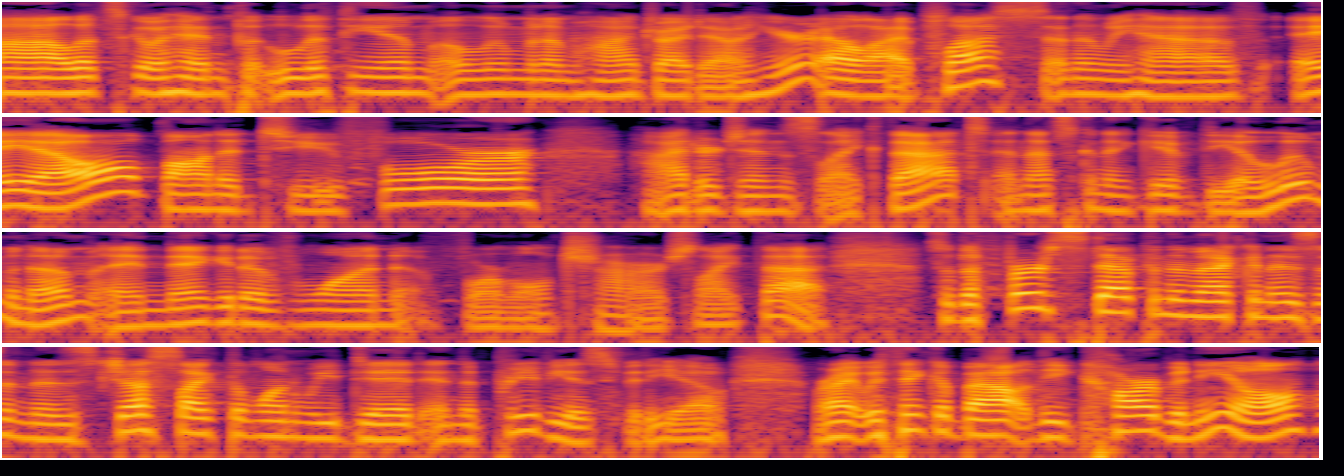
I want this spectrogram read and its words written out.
uh, let's go ahead and put lithium aluminum hydride down here, Li+, plus, and then we have Al bonded to four hydrogens like that, and that's going to give the aluminum a negative one formal charge like that. So the first step in the mechanism is just like the one we did in the previous video, right? We think about the carbonyl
